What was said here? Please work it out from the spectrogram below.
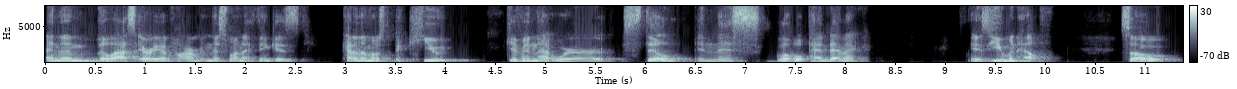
And then the last area of harm, and this one I think is kind of the most acute, given that we're still in this global pandemic, is human health. So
